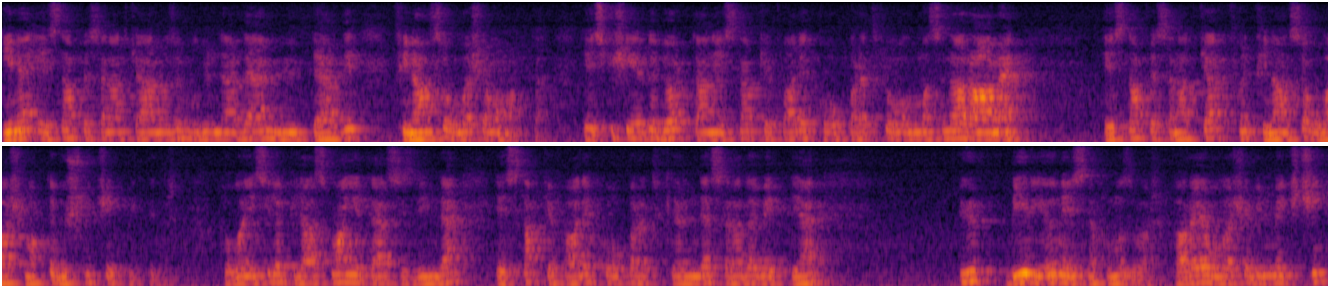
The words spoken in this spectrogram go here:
Yine esnaf ve sanatkarımızın bugünlerde en büyük derdi finansa ulaşamamakta. Eskişehir'de dört tane esnaf kefalet kooperatifi olmasına rağmen esnaf ve sanatkar fi- finansa ulaşmakta güçlük çekmektedir. Dolayısıyla plasman yetersizliğinden esnaf kefalet kooperatiflerinde sırada bekleyen bir, bir yığın esnafımız var. Paraya ulaşabilmek için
